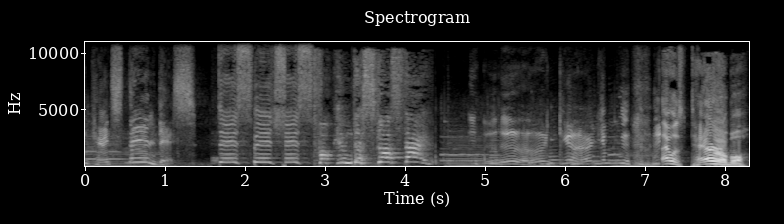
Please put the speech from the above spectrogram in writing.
I can't stand this. This bitch is Fucking disgusting! That was terrible.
